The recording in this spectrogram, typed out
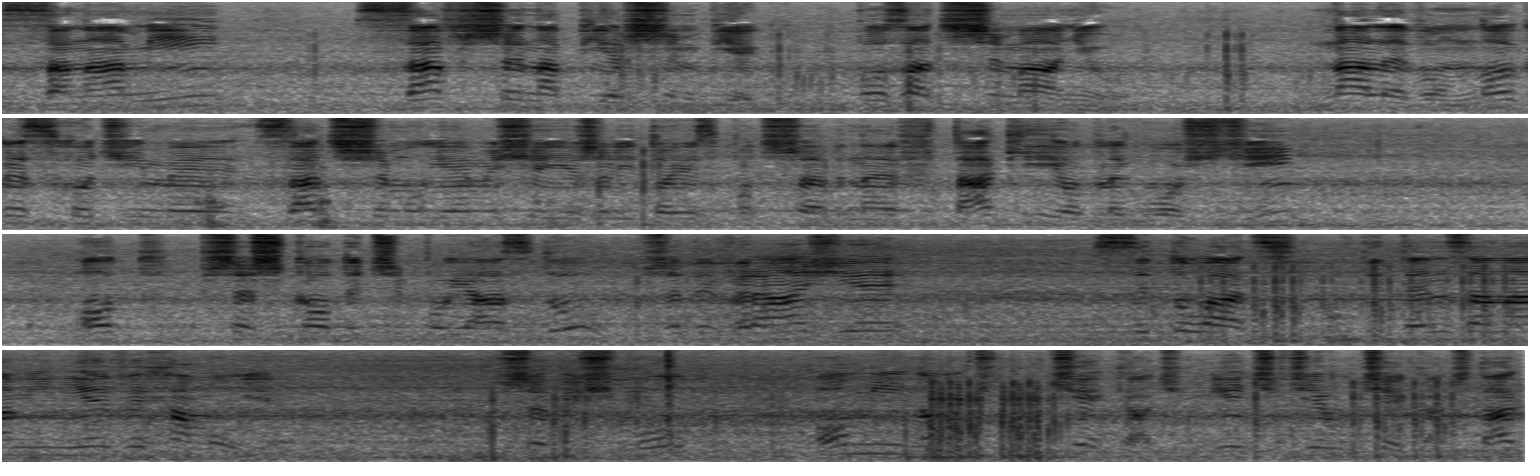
za nami, zawsze na pierwszym biegu. Po zatrzymaniu na lewą nogę schodzimy, zatrzymujemy się, jeżeli to jest potrzebne, w takiej odległości od przeszkody czy pojazdu, żeby w razie sytuacji, gdy ten za nami nie wyhamuje, żebyś mógł ominąć, uciekać, mieć gdzie uciekać, tak?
